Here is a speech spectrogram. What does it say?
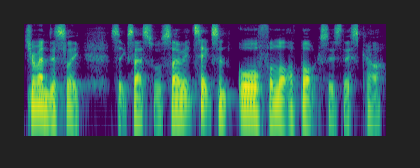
tremendously successful. So it ticks an awful lot of boxes, this car.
